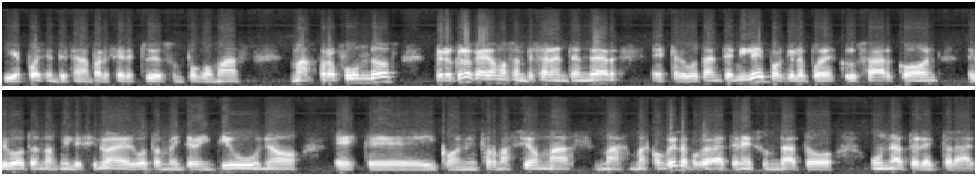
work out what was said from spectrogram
y después empiezan a aparecer estudios un poco más más profundos, pero creo que ahí vamos a empezar a entender este, el votante Milei porque lo puedes cruzar con el voto en 2019, el voto en 2021, este, y con información más, más, más concreta porque ahora tenés un dato, un dato electoral.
